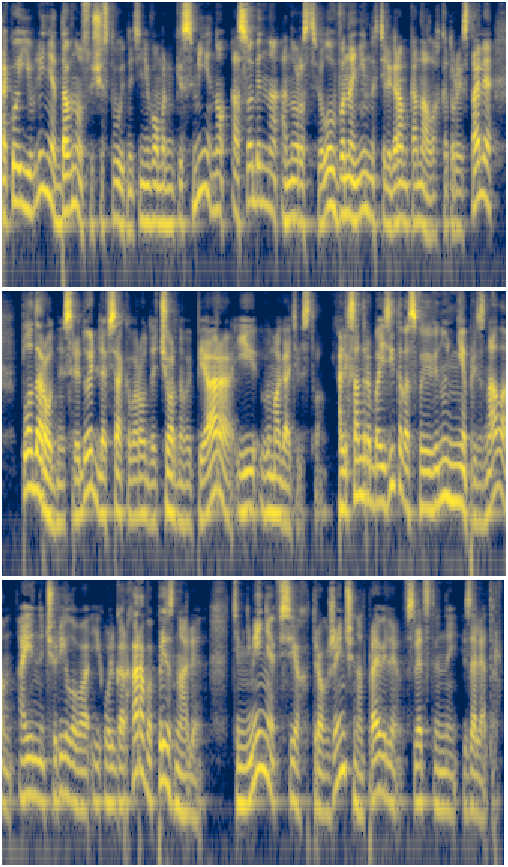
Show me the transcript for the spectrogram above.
Такое явление давно существует на теневом рынке СМИ, но особенно оно расцвело в анонимных телеграм-каналах, которые стали плодородной средой для всякого рода черного пиара и вымогательства. Александра Байзитова свою вину не признала, а Инна Чурилова и Ольга Архарова признали. Тем не менее, всех трех женщин отправили в следственный изолятор.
